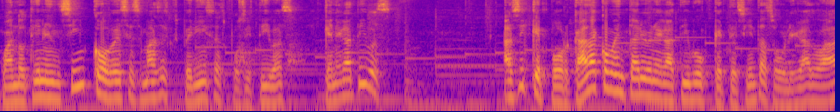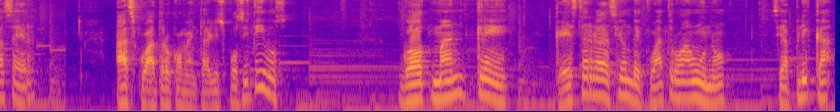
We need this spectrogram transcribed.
cuando tienen cinco veces más experiencias positivas que negativas. Así que por cada comentario negativo que te sientas obligado a hacer, haz cuatro comentarios positivos. Gottman cree que esta relación de 4 a 1 se aplica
